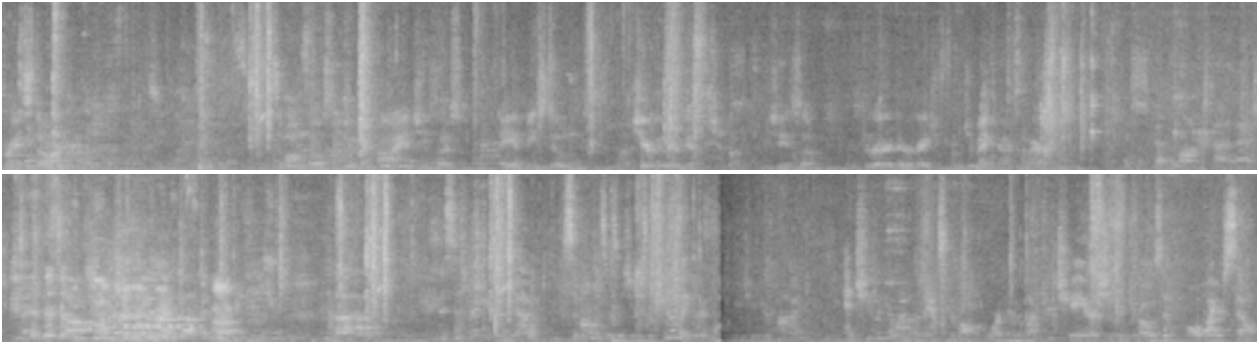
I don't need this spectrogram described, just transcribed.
Bright Star. Simone goes to junior high, and she's a A and B student, cheerleader. She's a derivative derivation from Jamaica, an American. I just got a long time last year. Huh? This is and uh, Simone says that she was a cheerleader at Longview Junior High, and she would go out on the basketball court in her electric chair, she controls it all by herself,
